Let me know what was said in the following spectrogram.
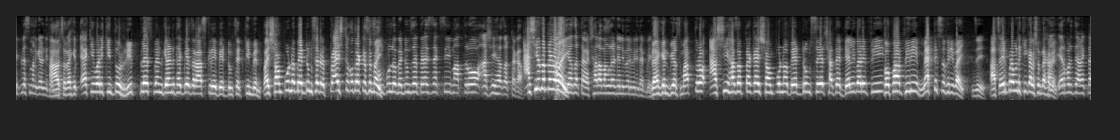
রিপ্লেসমেন্ট গ্যারান্টি থাকবে। আচ্ছা একেবারে কিন্তু রিপ্লেসমেন্ট গ্যারান্টি থাকবে যারা আজকের এই বেডরুম সেট কিনবেন। ভাই সম্পূর্ণ বেডরুম সেটের প্রাইসটা কত রাখতেছেন ভাই? সম্পূর্ণ বেডরুম এর প্রাইস রাখছি মাত্র 80000 টাকা। আশি হাজার টাকা ভাই? 80000 টাকা সারা বাংলা ডেলিভারি ফ্রি থাকবে। দেখেন বিয়ার্স মাত্র আশি হাজার টাকায় সম্পূর্ণ বেডরুম সেট সাথে delivery free sofa free matrix free ভাই। জি। আচ্ছা এরপর আমাদের কি কালেকশন দেখাবেন? এরপরে আরেকটা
